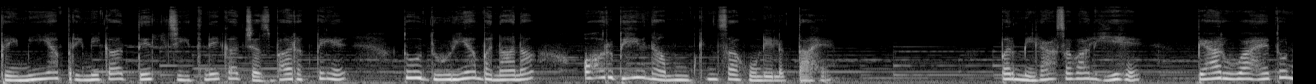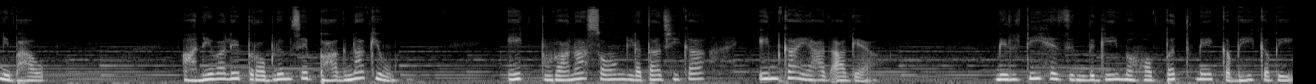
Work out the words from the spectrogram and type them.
प्रेमी या प्रेमिका दिल जीतने का जज्बा रखते हैं तो दूरियाँ बनाना और भी नामुमकिन सा होने लगता है। पर मेरा सवाल ये है, प्यार हुआ है तो निभाओ। आने वाले प्रॉब्लम से भागना क्यों? एक पुराना सॉन्ग लता जी का इनका याद आ गया। मिलती है ज़िंदगी मोहब्बत में कभी कभी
